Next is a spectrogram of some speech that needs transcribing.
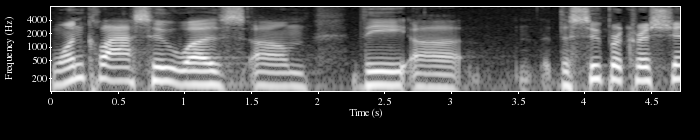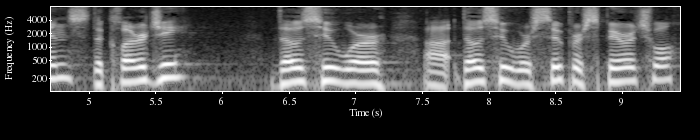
One class who was um, the, uh, the super Christians, the clergy, those who were uh, those who were super spiritual,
